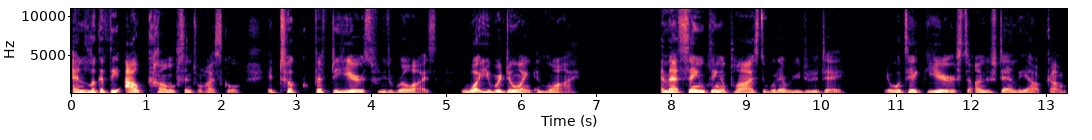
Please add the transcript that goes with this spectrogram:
And look at the outcome of Central High School. It took 50 years for you to realize what you were doing and why. And that same thing applies to whatever you do today. It will take years to understand the outcome,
